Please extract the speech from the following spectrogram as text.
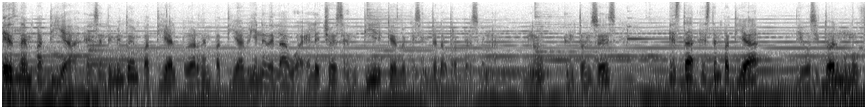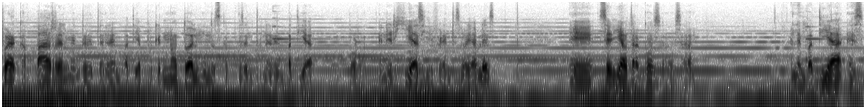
es la empatía. El sentimiento de empatía, el poder de empatía viene del agua. El hecho de sentir qué es lo que siente la otra persona, ¿no? Entonces, esta, esta empatía, digo, si todo el mundo fuera capaz realmente de tener empatía, porque no todo el mundo es capaz de tener empatía por energías y diferentes variables, eh, sería otra cosa. O sea, la empatía es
